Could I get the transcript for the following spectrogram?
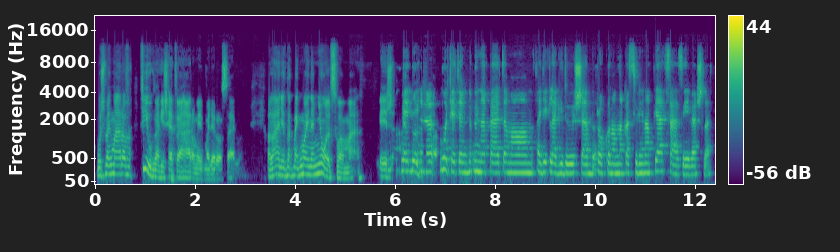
Most meg már a fiúknak is 73 év Magyarországon. A lányoknak meg majdnem 80 már. És ebből... Múlt héten ünnepeltem a egyik legidősebb rokonomnak a szülinapját, száz éves lett.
